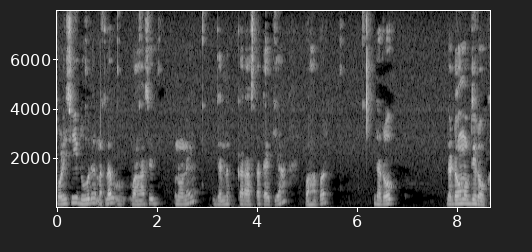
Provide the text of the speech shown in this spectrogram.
थोड़ी सी दूर है मतलब वहाँ से उन्होंने जन्नत का रास्ता तय किया, वहाँ पर the rock, the dome of the rock,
